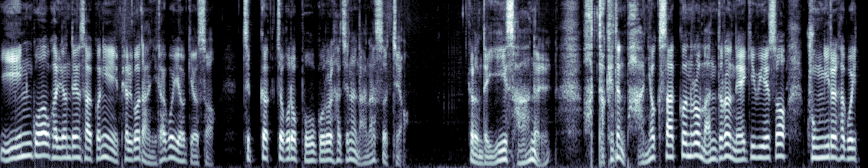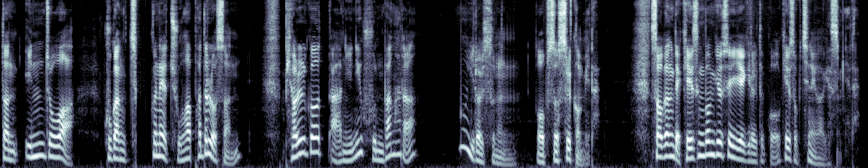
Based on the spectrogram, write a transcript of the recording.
이인과 관련된 사건이 별것 아니라고 여겨서 즉각적으로 보고를 하지는 않았었죠. 그런데 이 사안을 어떻게든 반역 사건으로 만들어내기 위해서 국리를 하고 있던 인조와 국왕 측근의 주화파들로선 별것 아니니 훈방하라? 뭐 이럴 수는 없었을 겁니다. 서강대 계승범 교수의 얘기를 듣고 계속 진행하겠습니다.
